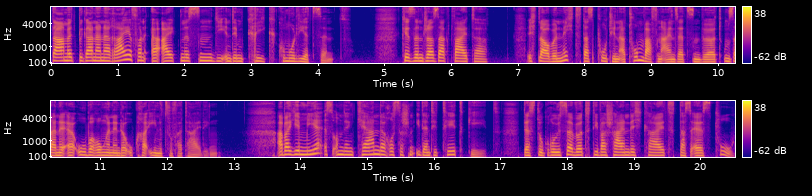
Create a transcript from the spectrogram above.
Damit begann eine Reihe von Ereignissen, die in dem Krieg kumuliert sind. Kissinger sagt weiter, ich glaube nicht, dass Putin Atomwaffen einsetzen wird, um seine Eroberungen in der Ukraine zu verteidigen. Aber je mehr es um den Kern der russischen Identität geht, desto größer wird die Wahrscheinlichkeit, dass er es tut.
